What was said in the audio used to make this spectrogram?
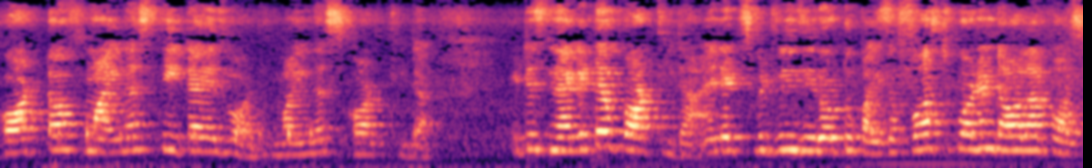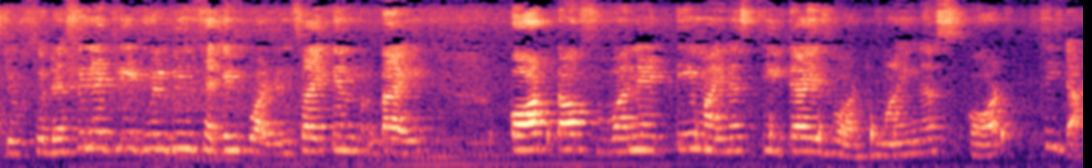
Cot of minus theta is what? Minus cot theta. It is negative cot theta and it's between 0 to pi. So first quadrant all are positive. So definitely it will be in second quadrant. So I can write cot of 180 minus theta is what? Minus cot theta.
